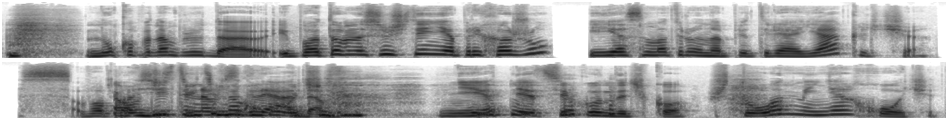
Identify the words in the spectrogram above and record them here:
Ну-ка понаблюдаю. И потом на следующий день я прихожу, и я смотрю на Петра Яковлевича с а вопросительным а взглядом. Хочет. Нет, нет, секундочку. Что он меня хочет.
